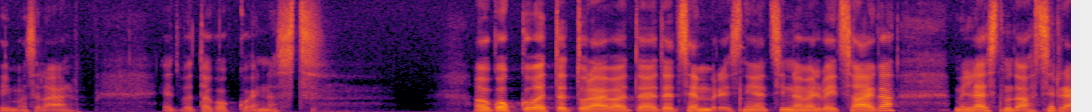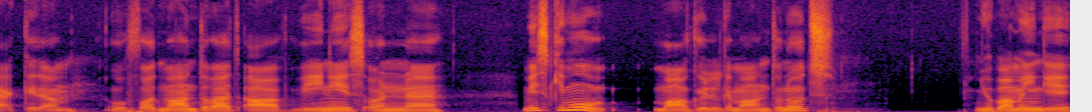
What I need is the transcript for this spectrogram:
viimasel ajal, et võta kokku ennast. aga kokkuvõtted tulevad äh, detsembris, nii et sinna veel veits aega, millest ma tahtsin rääkida. ufod maanduvad, Viinis on äh, miski muu maa külge maandunud juba mingi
